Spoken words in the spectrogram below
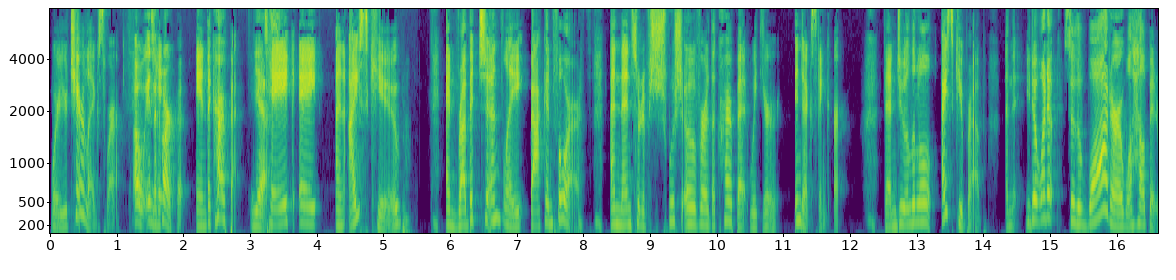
where your chair legs were Oh, in the carpet. in the carpet. Yes. Take a an ice cube and rub it gently back and forth, and then sort of swoosh over the carpet with your index finger. Then do a little ice cube rub. And you don't want to, so the water will help it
